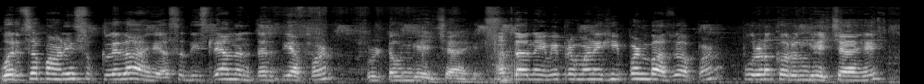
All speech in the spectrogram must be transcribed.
वरचं पाणी सुकलेलं आहे असं दिसल्यानंतर ती आपण उलटवून घ्यायची आहे. आता नेहमीप्रमाणे ही पण बाजू आपण पूर्ण करून घ्यायची आहे.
